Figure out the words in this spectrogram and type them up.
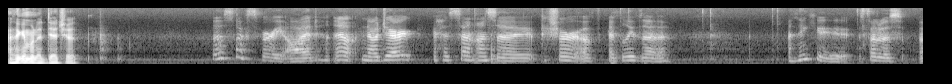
I think I'm gonna ditch it. This looks very odd. No, no, Jared has sent us a picture of, I believe the. I think you said it was uh,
